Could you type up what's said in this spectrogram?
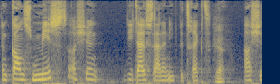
een kans mist als je die thuistalen niet betrekt. Ja. Als je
